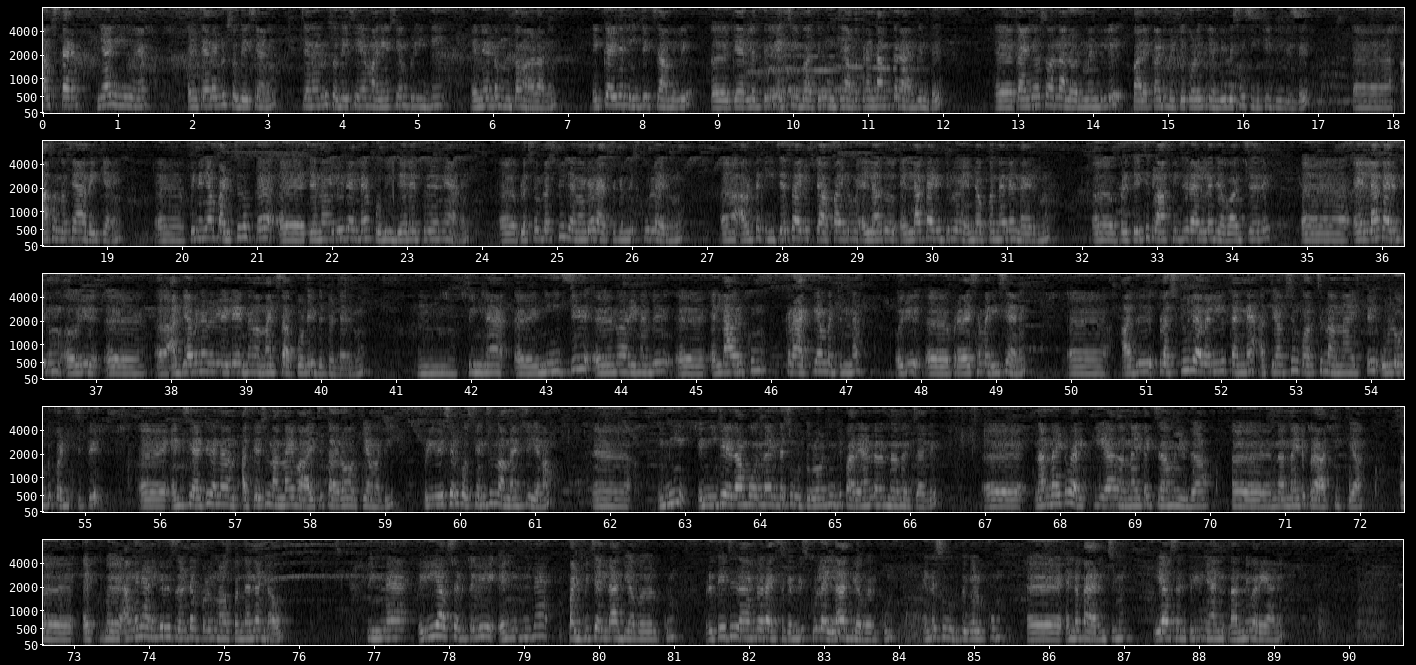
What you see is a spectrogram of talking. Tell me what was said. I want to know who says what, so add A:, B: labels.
A: നമസ്കാരം. ഞാൻ ഈ എം ചേനല്ലൂർ സ്വദേശിയാണ്. ചേനല്ലൂർ സ്വദേശിയായ മനേഷ്യം പ്രീതി എന്നിവരുടെ മൂത്ത മകളാണ്. ഇക്കഴിഞ്ഞ നീറ്റ് എക്സാമിൽ കേരളത്തിൽ സി വിഭാഗത്തിൽ നൂറ്റി നാൽപ്പത്തിരണ്ടാമത്തെ റാങ്ക് ഉണ്ട്. കഴിഞ്ഞ ദിവസം വന്ന അലോട്ട്മെന്റിൽ പാലക്കാട് മെഡിക്കൽ കോളേജിൽ എം ബി ബി എസിന് സീറ്റ് കിട്ടിയിട്ടുണ്ട്. ആ സന്തോഷം ഞാൻ അറിയിക്കാണ്. പിന്നെ ഞാൻ പഠിച്ചതൊക്കെ ചേന്നവല്ലൂർ തന്നെ പൊതുവിദ്യാലയത്തിൽ തന്നെയാണ്. Plus one plus two Chennavallur higher secondary സ്കൂളിലായിരുന്നു. അവിടുത്തെ ടീച്ചേഴ്സ് ആയാലും സ്റ്റാഫ് എല്ലാ എല്ലാ കാര്യത്തിലും എന്റെ ഒപ്പം തന്നെ ഉണ്ടായിരുന്നു. പ്രത്യേകിച്ച് ക്ലാസ് ടീച്ചറായുള്ള ജവാദ് സർ എല്ലാ കാര്യത്തിനും ഒരു അധ്യാപന നിലയിൽ എന്നെ നന്നായി സപ്പോർട്ട് ചെയ്തിട്ടുണ്ടായിരുന്നു. പിന്നെ നീറ്റ് എന്ന് പറയുന്നത് എല്ലാവർക്കും ക്രാക്ക് ചെയ്യാൻ പറ്റുന്ന ഒരു പ്രവേശന പരീക്ഷയാണ്. അത് പ്ലസ് ടു ലെവലിൽ തന്നെ അത്യാവശ്യം കുറച്ച് നന്നായിട്ട് ഉള്ളോട്ട് പഠിച്ചിട്ട് എൻ സി ആർ ടി തന്നെ അത്യാവശ്യം നന്നായി വായിച്ച് തറോ ആക്കിയാൽ മതി പ്രീവിയസ് ഇയർ ക്വസ്റ്റ്യൻസും നന്നായിട്ട് ചെയ്യണം. ഇനി നീറ്റ് എഴുതാൻ പോകുന്ന എന്റെ സുഹൃത്തുക്കളോട് എനിക്ക് പറയാനുള്ളത് എന്താന്ന് വെച്ചാൽ നന്നായിട്ട് വരയ്ക്കുക നന്നായിട്ട് എക്സാം എഴുതുക നന്നായിട്ട് പ്രാർത്ഥിക്കുക അങ്ങനെയാണെങ്കിൽ റിസൾട്ട് എപ്പോഴും നിങ്ങളൊപ്പം തന്നെ ഉണ്ടാവും. പിന്നെ ഈ അവസരത്തിൽ എന്നെ പഠിപ്പിച്ച എല്ലാ അധ്യാപകർക്കും പ്രത്യേകിച്ച് ഹയർ സെക്കൻഡറി സ്കൂളിലെ എല്ലാ അധ്യാപകർക്കും എന്റെ സുഹൃത്തുക്കൾക്കും ഏഹ്, എന്റെ പാരന്റ്സിനും ഈ അവസരത്തിൽ ഞാൻ നന്ദി പറയാണ്.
